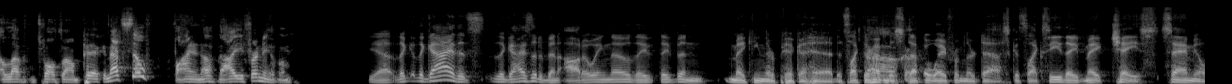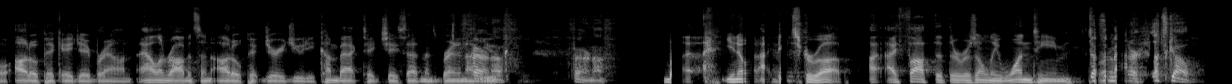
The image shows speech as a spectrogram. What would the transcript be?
11th and 12th round pick, and that's still fine enough value for any of them. Yeah, the the guy that's the guys that have been autoing though they they've been making their pick ahead. It's like they're ah, having oh, okay. to step away from their desk. It's like see they make Chase Samuel auto pick AJ Brown, Allen Robinson auto pick Jerry Jeudy, come back take Chase Edmonds, Brandon Fair Aiyuk. enough. Fair enough. But you know what? I did screw up. I, I thought that there was only one team. Doesn't matter. Let's go.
